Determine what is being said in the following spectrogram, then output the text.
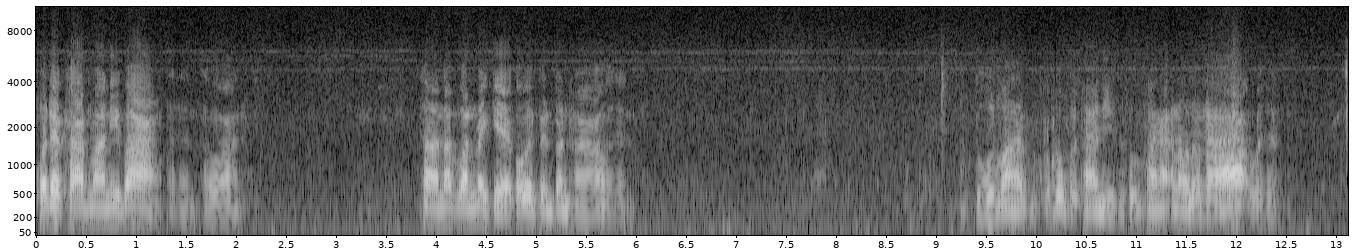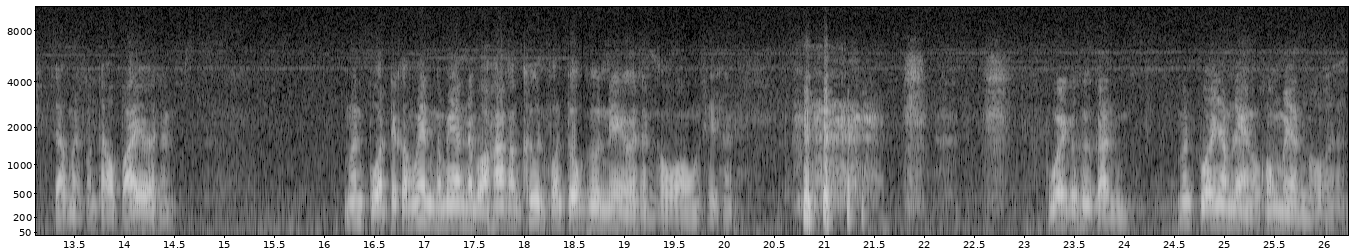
พอได้คานมานี่บ้างเพรานพวานถ้านับวันไม่แก่ก็เป็นปัญหาเพรานตัวว่าลงไปท่านี่ผสมฐานะเราละละว่าสันจากไม่คนเท่าไปว่าสัน มันปวดแต่กลางเว้นกลางแม่นนะบอกห้ากลางคืนฝนตกคืนนี่ว่าสันเขาออกสิให้ป่วยก็คือกัน มันป่วยย่ำแรงของแมนบอกว่าสัน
